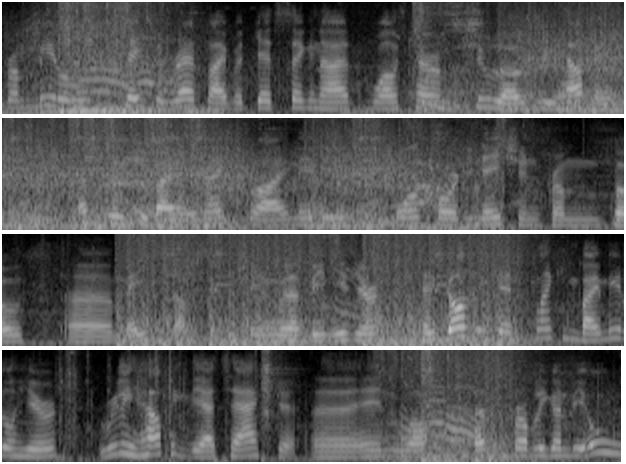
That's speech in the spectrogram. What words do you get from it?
from middle takes the red flag but gets taken out while Karam's too low to help him. That's really too bad. A nice try. Maybe more coordination from both uh, mates of Six Machine would have been easier. And Goldie again flanking by middle here, really helping the attack. Uh, and well, that's probably going to be... Oh,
